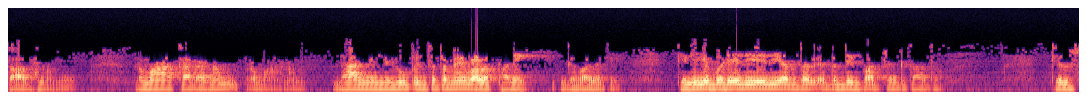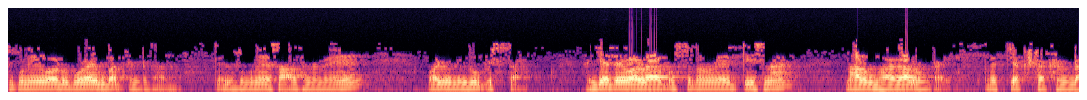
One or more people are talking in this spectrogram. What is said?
సాధనము. ప్రమాకరణం ప్రమాణం. దాన్ని నిరూపించటమే వాళ్ళ పని. ఇంకా వాళ్ళకి తెలియబడేది ఏది అంత పెద్ద ఇంపార్టెంట్ కాదు. తెలుసుకునేవాడు కూడా ఇంపార్టెంట్ కాదు. తెలుసుకునే సాధనమే వాళ్ళు నిరూపిస్తారు. అంచేతే వాళ్ళ పుస్తకం తీసినా నాలుగు భాగాలు ఉంటాయి. ప్రత్యక్ష ఖండ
